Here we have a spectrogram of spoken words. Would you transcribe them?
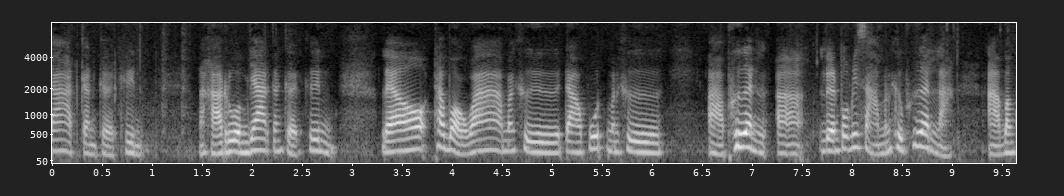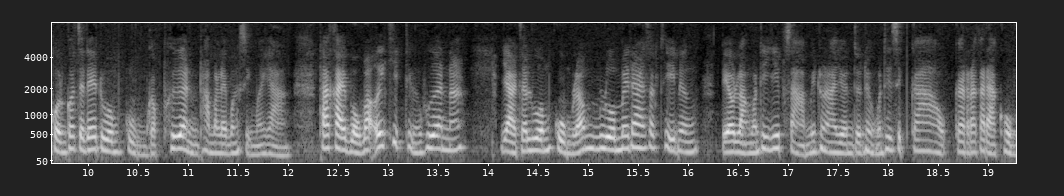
ญาติกันเกิดขึ้นนะคะ รวมญาติกันเกิดขึ้น แล้วถ้าบอกว่ามันคือดาวพุธมันคืออ่าเพื่อนอ่าเรือนภพที่สามมันคือเพื่อนล่ะ บางคนก็จะได้รวมกลุ่มกับเพื่อนทำอะไรบางสิ่งบางอย่าง ถ้าใครบอกว่าเอ้ยคิดถึงเพื่อนนะ อยากจะรวมกลุ่มแล้วรวมไม่ได้สักทีหนึ่งเดี๋ยวหลังวันที่ 23 มิถุนายนจนถึงวันที่ 19 กรกฎาคม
